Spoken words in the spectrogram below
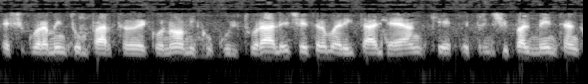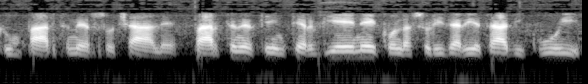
è sicuramente un partner economico, culturale, eccetera, ma l'Italia è anche e principalmente anche un partner sociale, partner che interviene con la solidarietà di cui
